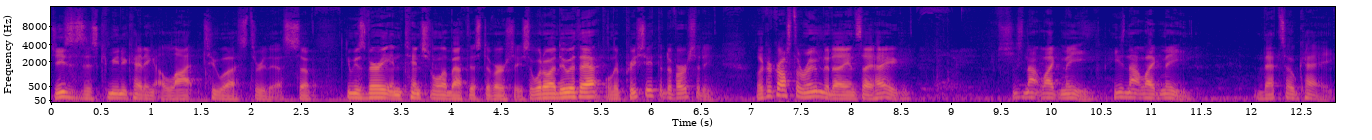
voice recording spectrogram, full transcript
Jesus is communicating a lot to us through this. So he was very intentional about this diversity. So, what do I do with that? Well, appreciate the diversity. Look across the room today and say, Hey, she's not like me. He's not like me. That's okay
